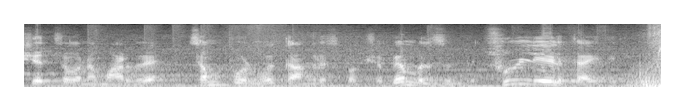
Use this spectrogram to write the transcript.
ಕ್ಷೇತ್ರವನ್ನು ಮಾಡಿದ್ರೆ ಸಂಪೂರ್ಣವಾಗಿ ಕಾಂಗ್ರೆಸ್ ಪಕ್ಷ ಬೆಂಬಲಿಸುತ್ತೆ. ಸುಳ್ಳು ಹೇಳ್ತಾ ಇದ್ದೀನಿ.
